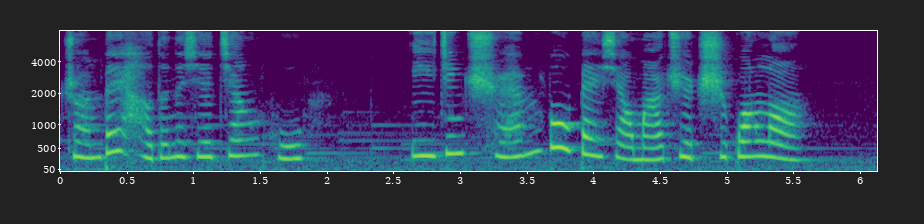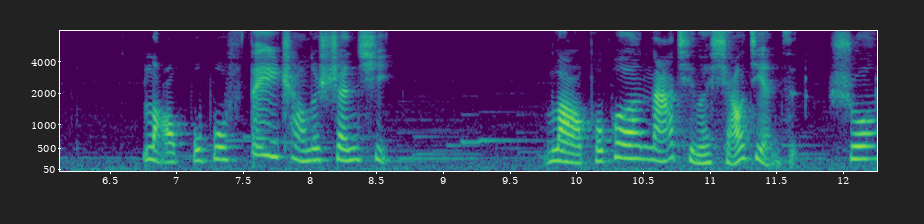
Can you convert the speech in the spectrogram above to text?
准备好的那些江湖已经全部被小麻雀吃光了。老婆婆非常的生气，老婆婆拿起了小剪子说：“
